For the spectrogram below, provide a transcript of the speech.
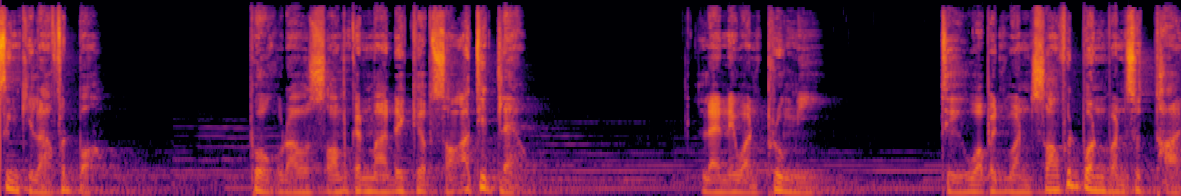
ซึ่งกีฬาฟุตบอล พวกเราซ้อมกันมาได้เกือบสองอาทิตย์แล้ว และในวันพรุ่งนี้ ถือว่าเป็นวันซ้อมฟุตบอลวันสุดท้าย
